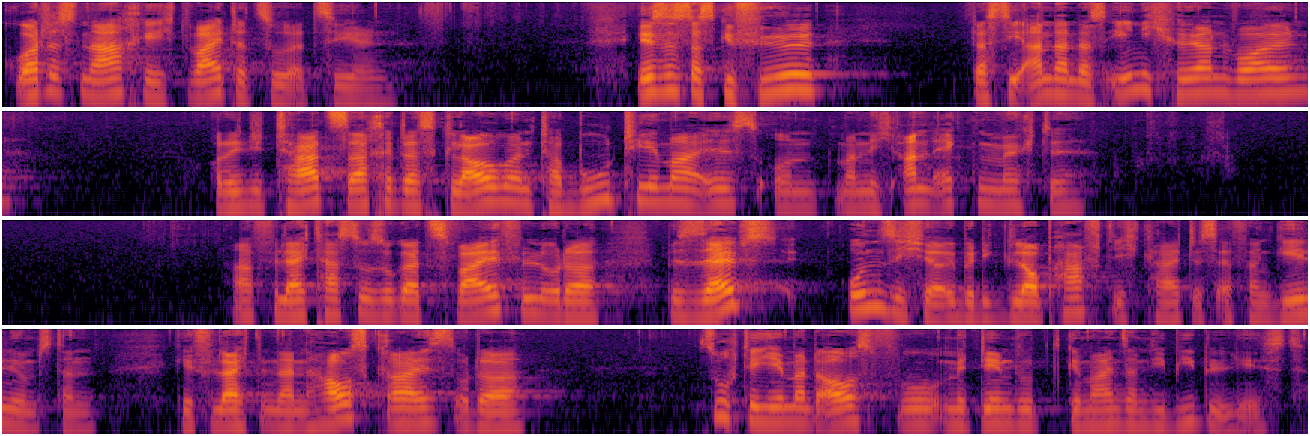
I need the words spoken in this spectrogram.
Gottes Nachricht weiterzuerzählen? Ist es das Gefühl, dass die anderen das eh nicht hören wollen? Oder die Tatsache, dass Glaube ein Tabuthema ist und man nicht anecken möchte? Ja, vielleicht hast du sogar Zweifel oder bist selbst unsicher über die Glaubhaftigkeit des Evangeliums. Dann geh vielleicht in deinen Hauskreis oder such dir jemand aus, wo, mit dem du gemeinsam die Bibel liest.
